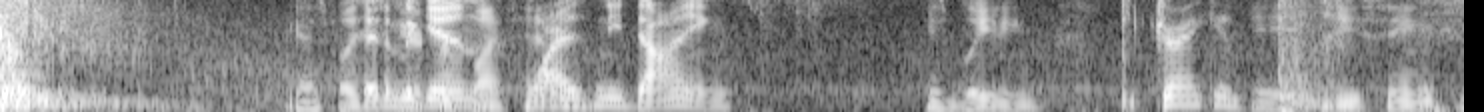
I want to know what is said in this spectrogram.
You guys probably Hit him scared for his again. life. Hit Why him. isn't he dying? He's bleeding. Drag him. He's desynced.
